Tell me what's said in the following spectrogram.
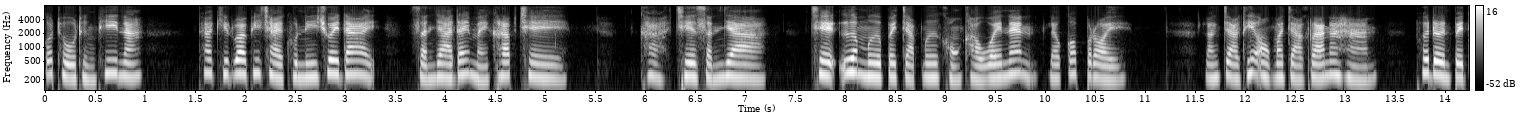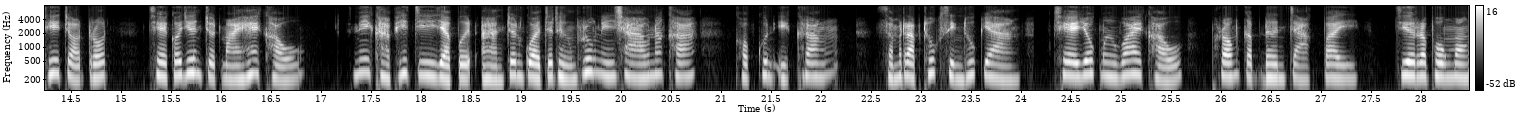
ก็โทรถึงพี่นะ ถ้าคิดว่าพี่ชายคนนี้ช่วยได้ สัญญาได้ไหมครับเช ค่ะ เชสัญญา เชเอื้อมมือไปจับมือของเขาไว้แน่น แล้วก็ปล่อย หลังจากที่ออกมาจากร้านอาหาร เพื่อเดินไปที่จอดรถ เชก็ยื่นจดหมายให้เขา นี่ค่ะพี่จีอย่าเปิดอ่านจนกว่าจะถึงพรุ่งนี้เช้านะคะ ขอบคุณอีกครั้ง สำหรับทุกสิ่งทุกอย่าง เชยกมือไหว้เขา พร้อมกับเดินจากไปจีรพงษ์มอง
